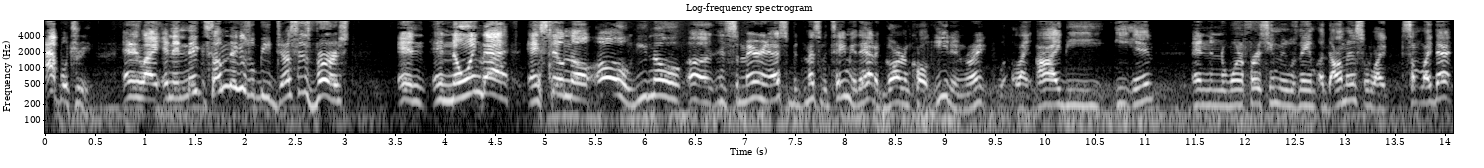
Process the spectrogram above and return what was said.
apple tree. And it's like, and then some niggas will be just as versed and and knowing that and still know, oh, you know, uh, in Sumerian Mesopotamia, they had a garden called Eden, right? Like I D E N. And then the one first human was named Adamus or like something like that.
